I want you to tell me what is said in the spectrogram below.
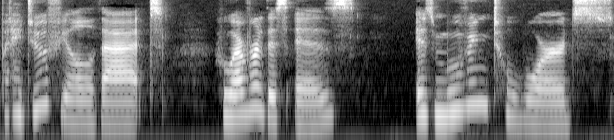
But i do feel that whoever this is is moving towards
